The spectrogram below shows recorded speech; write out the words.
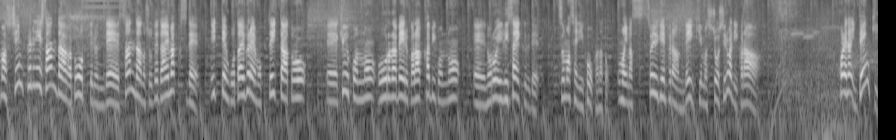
まあ、シンプルにサンダーが通ってるんで、サンダーの初手ダイマックスで1.5体ぐらい持っていった後、えー、キューコンのオーロラベールからカビゴンの、えー、呪いリサイクルで積ませに行こうかなと思います。そういうゲームプランでいきましょう。シルバディから、これ何？電気？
